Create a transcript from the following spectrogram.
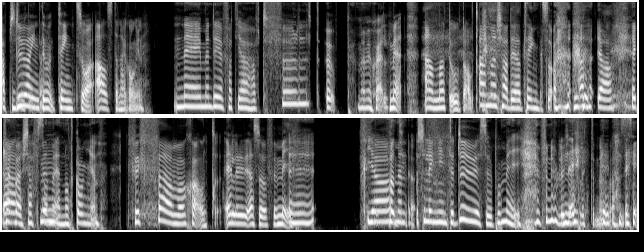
absolut Du har inte tänkt så alls den här gången? Nej, men det är för att jag har haft fullt upp med mig själv. Med annat otalt? Annars hade jag tänkt så. ja, jag kan Ja, bara tjafsa men- med en åt gången. Fy fan vad skönt. Eller alltså för mig. Eh, ja, men så länge inte du är sur på mig. För nu blev jag lite nervös. Nej.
